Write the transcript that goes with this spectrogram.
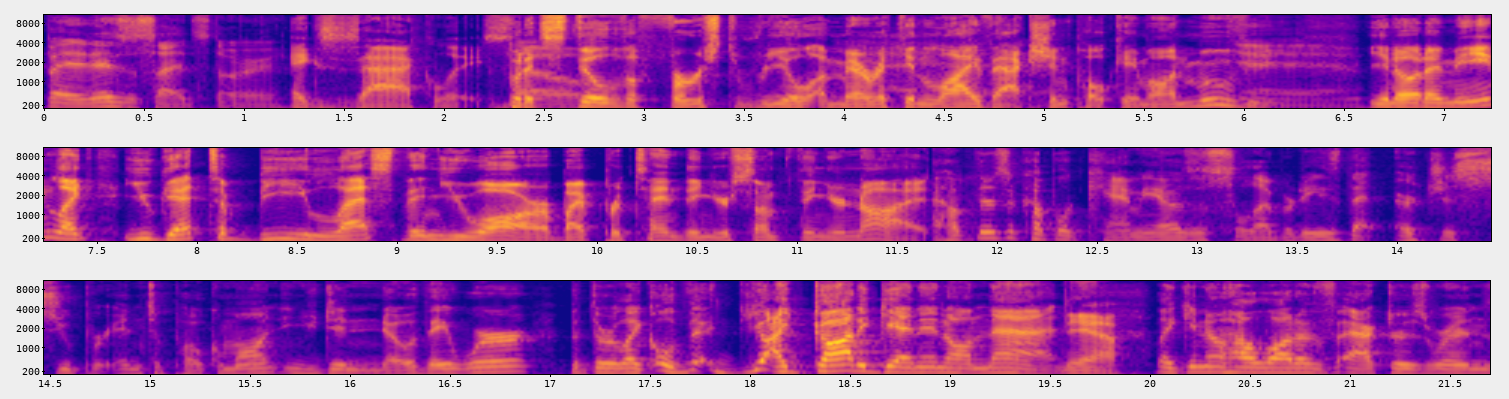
But it is a side story. exactly but it's still the first real american live action pokemon movie you know what i mean like you get to be less than you are by pretending you're something you're not I hope there's a couple of cameos of celebrities that are just super into Pokemon and you didn't know they were, but they're like, oh, I gotta get in on that. Yeah. Like, you know how a lot of actors were in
